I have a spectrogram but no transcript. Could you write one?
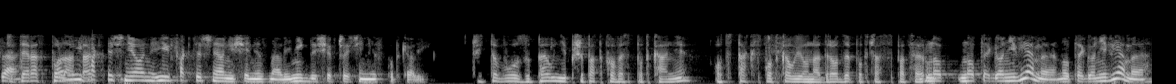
Tak. Teraz po latach... Faktycznie oni, I faktycznie oni się nie znali, nigdy się wcześniej nie spotkali. Czyli to było zupełnie przypadkowe spotkanie? Od tak spotkał ją na drodze podczas spaceru? No, no tego nie wiemy, no tego nie wiemy.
